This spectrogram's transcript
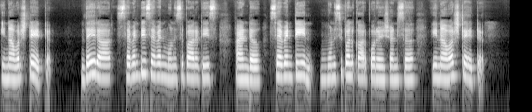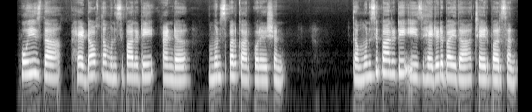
in our state? There are 77 municipalities and 17 municipal corporations in our state. Who is the head of the municipality and municipal corporation? The municipality is headed by the chairperson.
